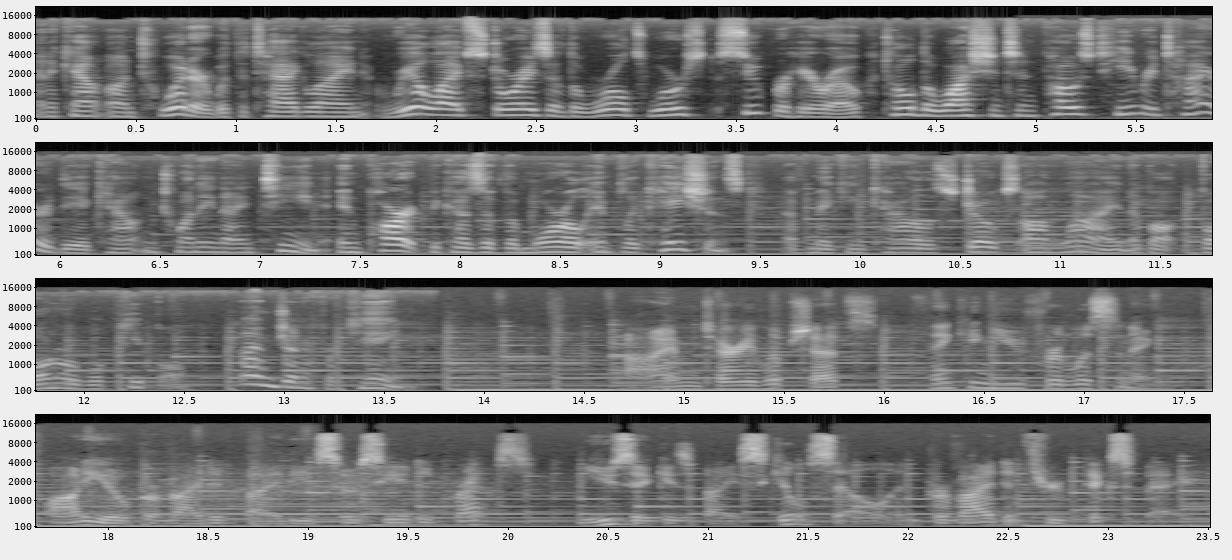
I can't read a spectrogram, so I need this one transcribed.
an account on Twitter with the tagline Real Life Stories of the World's Worst Superhero, told the Washington Post he retired the account in 2019, in part because of the moral implications of making callous jokes online about vulnerable people. I'm Jennifer King. I'm Terry Lipschutz, thanking you for listening. Audio provided by the Associated Press. Music is by Skilsel and provided through Pixabay.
